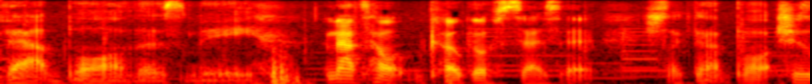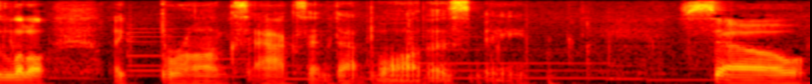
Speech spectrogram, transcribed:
that bothers me. And that's how Coco says it. She's like, that bo-. She's a little like Bronx accent. That bothers me. So,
